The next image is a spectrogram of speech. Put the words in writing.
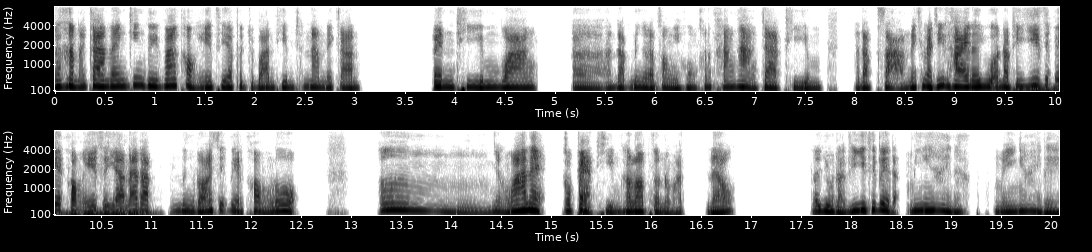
สถานการณ์แรงกิ้งฟีฟ่าของเอเชียปัจจุบันทีมชั้นนำในการเป็นทีมวาง อันดับหนึ่งอันดับสองยังคงค่อนข้างห่างจากทีม อันดับสามในขณะที่ไทยเราอยู่อันดับที่ยี่สิบเอ็ดของเอเชียและอันดับหนึ่งร้อยสิบเอ็ดของโลกเอออย่างว่าแหละ ก็แปดทีมเข้ารอบอัตโนมัติแล้วเราอยู่อันดับที่ยี่สิบเอ็ดอะไม่ง่ายนะไม่ง่ายเลย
